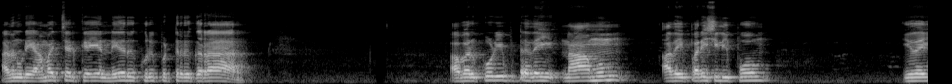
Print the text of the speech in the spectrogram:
அதனுடைய அமைச்சர் கே. என். நேரு குறிப்பிட்டிருக்கிறார். அவர் குறிப்பிட்டதை நாமும் அதை பரிசீலிப்போம். இதை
